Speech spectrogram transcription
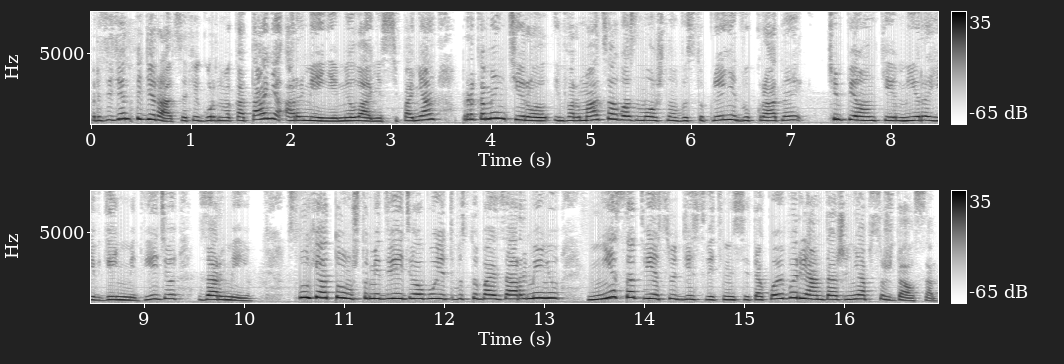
Президент Федерации фигурного катания Армении Милане Степанян прокомментировал информацию о возможном выступлении двукратной чемпионки мира Евгении Медведевой за Армению. Слухи о том, что Медведева будет выступать за Армению, не соответствуют действительности. Такой вариант даже не обсуждался.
